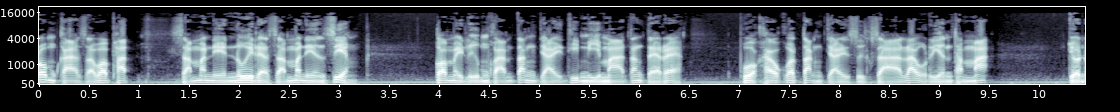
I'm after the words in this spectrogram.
ร่มกาสาวพัดสัมมเนนนุ้ยและสัมมเนนเสี่ยง ก็ไม่ลืมความตั้งใจที่มีมาตั้งแต่แรก พวกเขาก็ตั้งใจศึกษาเล่าเรียนธรรมะ จน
